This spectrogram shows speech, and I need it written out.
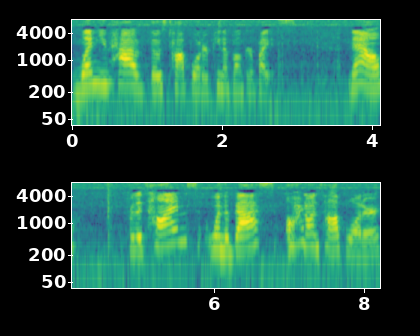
when you have those topwater peanut bunker bites. Now, for the times when the bass aren't on topwater,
